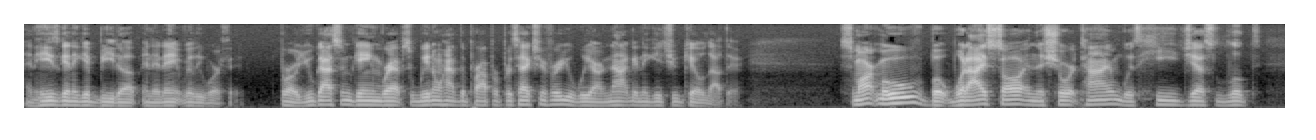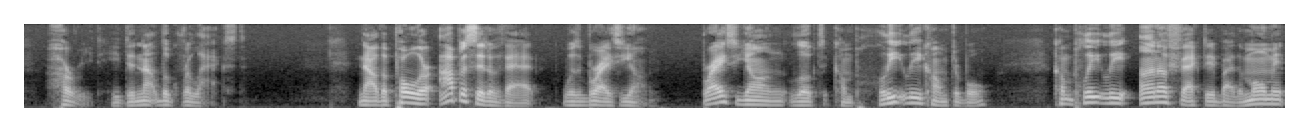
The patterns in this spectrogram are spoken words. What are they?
and he's gonna get beat up, and it ain't really worth it, bro. You got some game reps. We don't have the proper protection for you. We are not gonna get you killed out there. Smart move, but what I saw in the short time was he just looked hurried. He did not look relaxed. Now, the polar opposite of that was Bryce Young. Bryce Young looked completely comfortable, completely unaffected by the moment,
